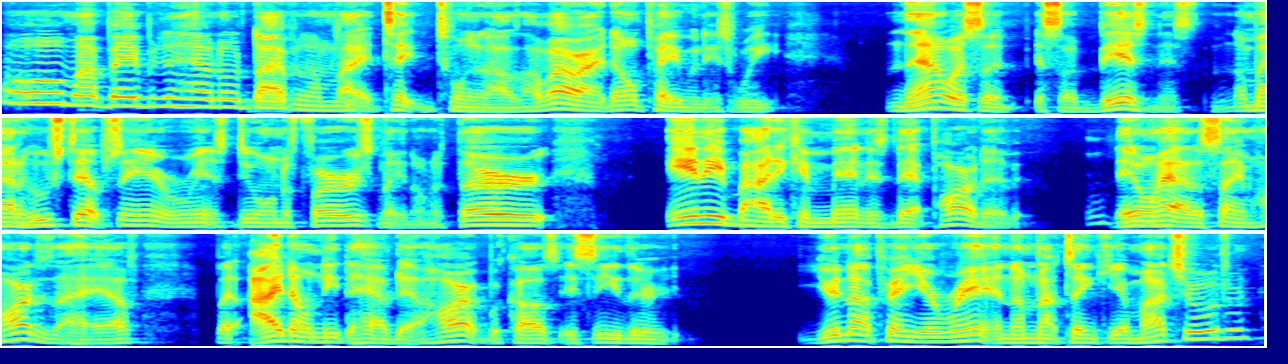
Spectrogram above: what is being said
Oh, my baby didn't have no diapers. I'm like, take the twenty dollars. Off. All right, don't pay me this week. Now it's a it's a business. No matter who steps in, rent's due on the first, late on the third. Anybody can manage that part of it. Mm-hmm. They don't have the same heart as I have, but I don't need to have that heart because it's either you're not paying your rent and I'm not taking care of my children,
